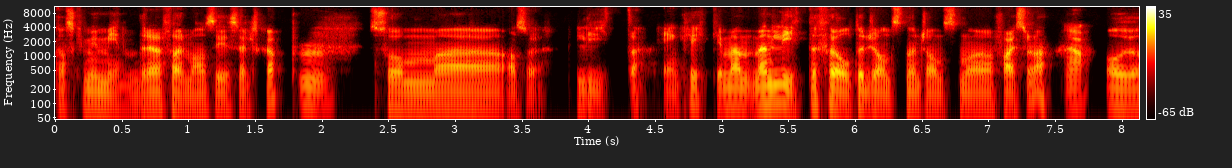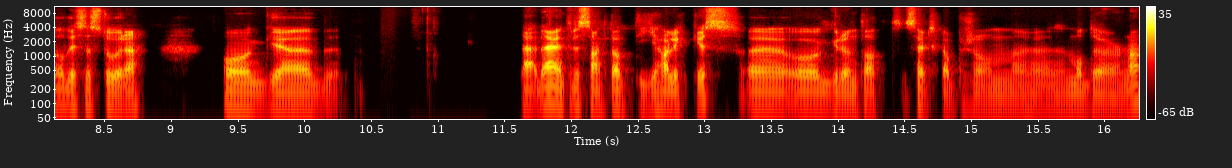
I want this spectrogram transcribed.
ganske mye mindre farmasiselskap. Mm. Som uh, Altså lite, egentlig ikke, men, men lite forhold til Johnson Johnson og Pfizer, da. Ja. Og, og disse store. Og eh, det er, er interessant at de har lykkes, eh, og grunnen til at selskaper som eh, Moderna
